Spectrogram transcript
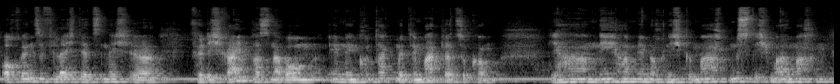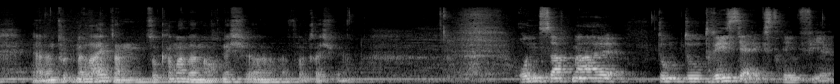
Auch wenn sie vielleicht jetzt nicht äh, für dich reinpassen, aber um in den Kontakt mit dem Makler zu kommen. Ja, nee, haben wir noch nicht gemacht, müsste ich mal machen. Ja, dann tut mir leid, dann so kann man dann auch nicht äh, erfolgreich werden. Und sag mal, du, du drehst ja extrem viel.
